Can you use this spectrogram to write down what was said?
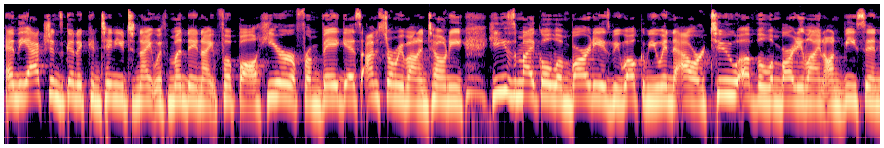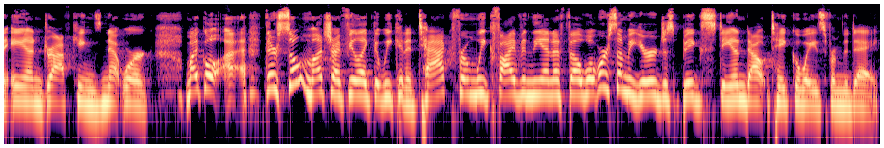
and the action's going to continue tonight with Monday Night Football here from Vegas. I'm Stormy Buonantony. He's Michael Lombardi as we welcome you into hour two of the Lombardi line on VSIN and DraftKings Network. Michael, I, there's so much I feel like that we could attack from week five in the NFL. What were some of your just big standout takeaways from the day?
